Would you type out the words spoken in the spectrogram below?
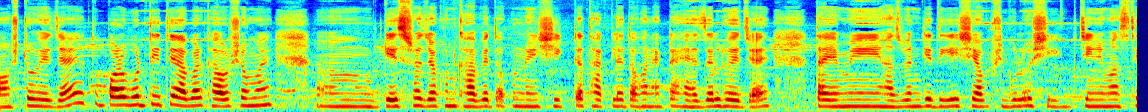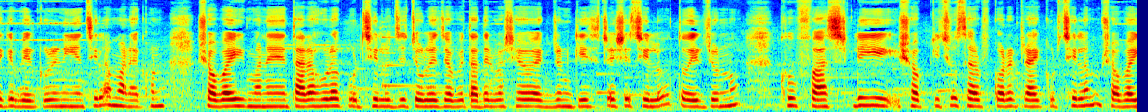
নষ্ট হয়ে যায়। তো পরবর্তীতে আবার খাওয়ার সময় গেস্টরা যখন খাবে, তখন ওই শিকটা থাকলে তখন একটা হ্যাজেল হয়ে যায়। তাই আমি হাজব্যান্ডকে দিয়ে সবগুলো শিক, চিংড়ি মাছ থেকে বের করে নিয়েছিলাম। আর এখন সবাই মানে তাড়াহুড়া করছিল যে চলে যাবে। তাদের বাসায়ও একজন গেস্ট এসেছিল, তো এর জন্য খুব ফাস্টলি সব কিছু সার্ভ করার ট্রাই করছিলাম। সবাই,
